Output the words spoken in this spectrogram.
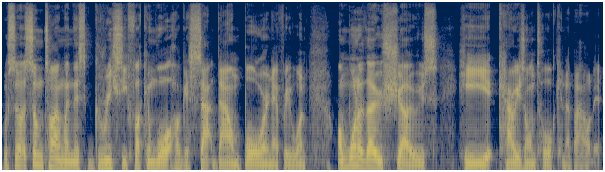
Well so at some time when this greasy fucking warthog is sat down boring everyone on one of those shows he carries on talking about it.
